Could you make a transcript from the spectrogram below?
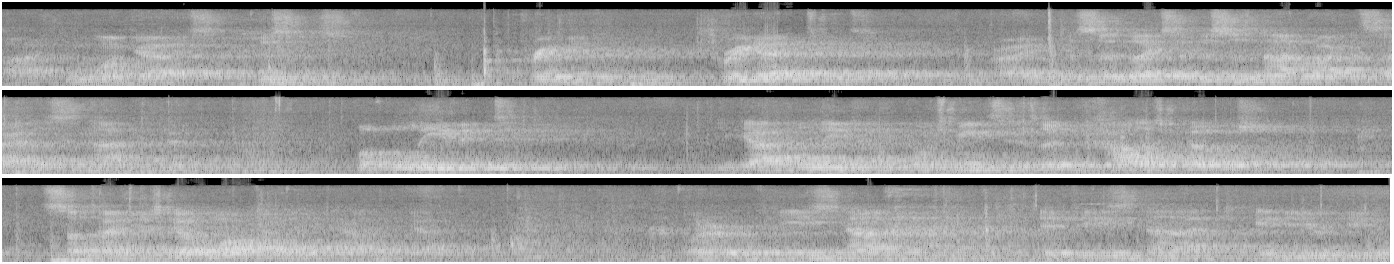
All right, we want guys, this is premium, great attitudes. Is, like I said, this is not rocket science, this is not, but believe it. You gotta believe it, which means as a college coach, sometimes you just gotta walk on the talent guy. Or if he's not, if he's not into your deal,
